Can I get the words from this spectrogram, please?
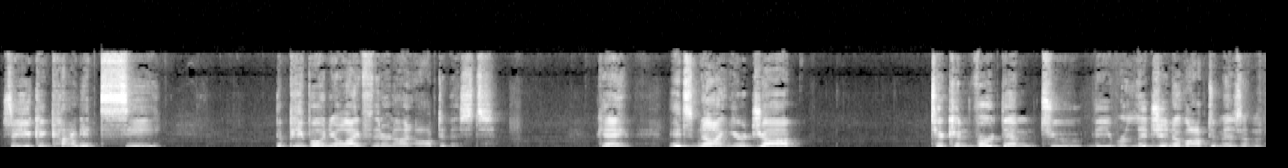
So you can kind of see the people in your life that are not optimists. Okay? It's not your job to convert them to the religion of optimism.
